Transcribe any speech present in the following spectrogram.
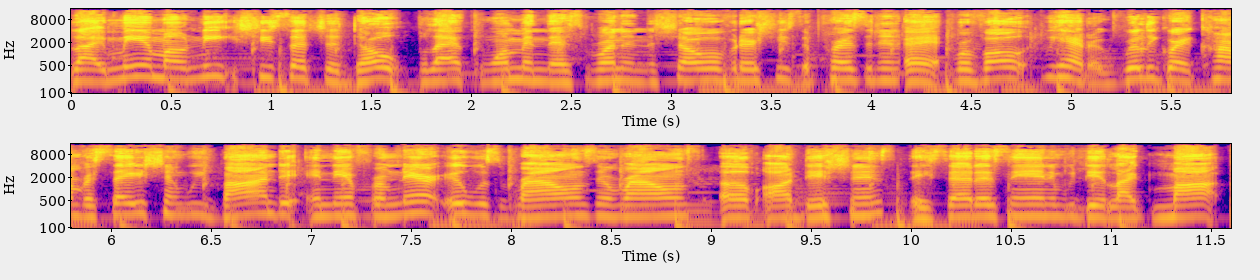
like, me and Monique, she's such a dope black woman that's running the show over there. She's the president at Revolt. We had a really great conversation. We bonded. And then from there, it was rounds and rounds of auditions. They set us in and we did like mock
